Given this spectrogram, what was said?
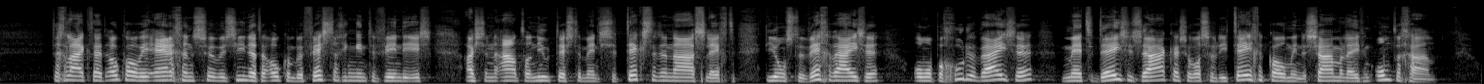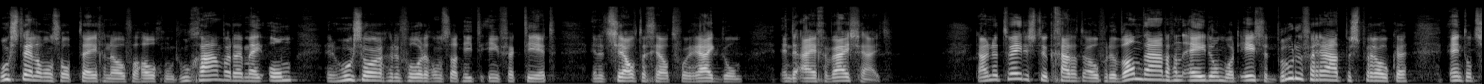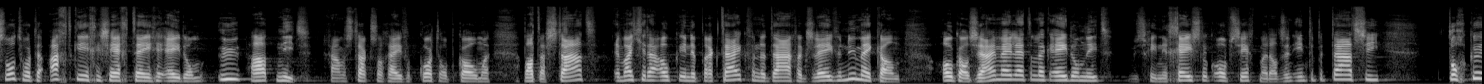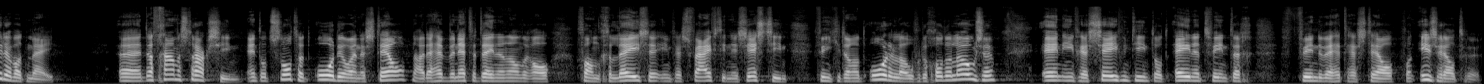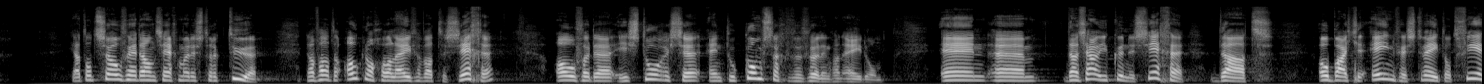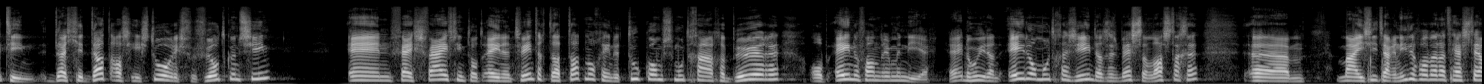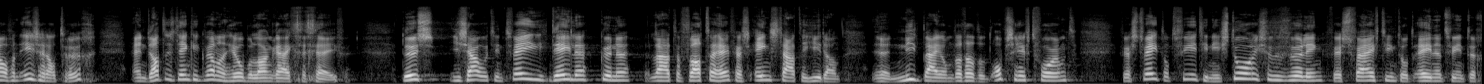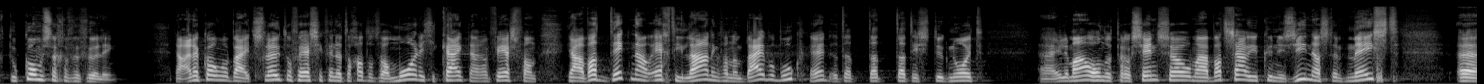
Tegelijkertijd ook wel weer ergens zullen we zien dat er ook een bevestiging in te vinden is als je een aantal nieuwtestamentische teksten ernaast legt die ons de weg wijzen om op een goede wijze met deze zaken, zoals we die tegenkomen in de samenleving, om te gaan. Hoe stellen we ons op tegenover hoogmoed? Hoe gaan we ermee om? En hoe zorgen we ervoor dat ons dat niet infecteert? En hetzelfde geldt voor rijkdom en de eigen wijsheid. Nou, in het tweede stuk gaat het over de wandaden van Edom. Wordt eerst het broederverraad besproken. En tot slot wordt er acht keer gezegd tegen Edom: U had niet. Gaan we straks nog even kort opkomen wat daar staat. En wat je daar ook in de praktijk van het dagelijks leven nu mee kan. Ook al zijn wij letterlijk Edom niet, misschien in geestelijk opzicht, maar dat is een interpretatie. Toch kun je er wat mee. Uh, dat gaan we straks zien. En tot slot het oordeel en herstel. Nou, daar hebben we net het een en ander al van gelezen. In vers 15 en 16 vind je dan het oordeel over de goddelozen. En in vers 17 tot 21 vinden we het herstel van Israël terug. Ja, tot zover dan zeg maar de structuur. Dan valt er ook nog wel even wat te zeggen over de historische en toekomstige vervulling van Edom. En um, dan zou je kunnen zeggen dat Obadje 1, vers 2 tot 14, dat je dat als historisch vervuld kunt zien. En vers 15 tot 21, dat dat nog in de toekomst moet gaan gebeuren op een of andere manier. En hoe je dan Edom moet gaan zien, dat is best een lastige. Um, maar je ziet daar in ieder geval wel het herstel van Israël terug. En dat is denk ik wel een heel belangrijk gegeven. Dus je zou het in twee delen kunnen laten vatten. Vers 1 staat er hier dan uh, niet bij, omdat dat het opschrift vormt. Vers 2 tot 14 historische vervulling. Vers 15 tot 21 toekomstige vervulling. Nou, en dan komen we bij het sleutelvers. Ik vind het toch altijd wel mooi dat je kijkt naar een vers van, ja, wat dekt nou echt die lading van een Bijbelboek? dat, dat, dat is natuurlijk nooit uh, helemaal 100% zo, maar wat zou je kunnen zien als de meest, uh,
